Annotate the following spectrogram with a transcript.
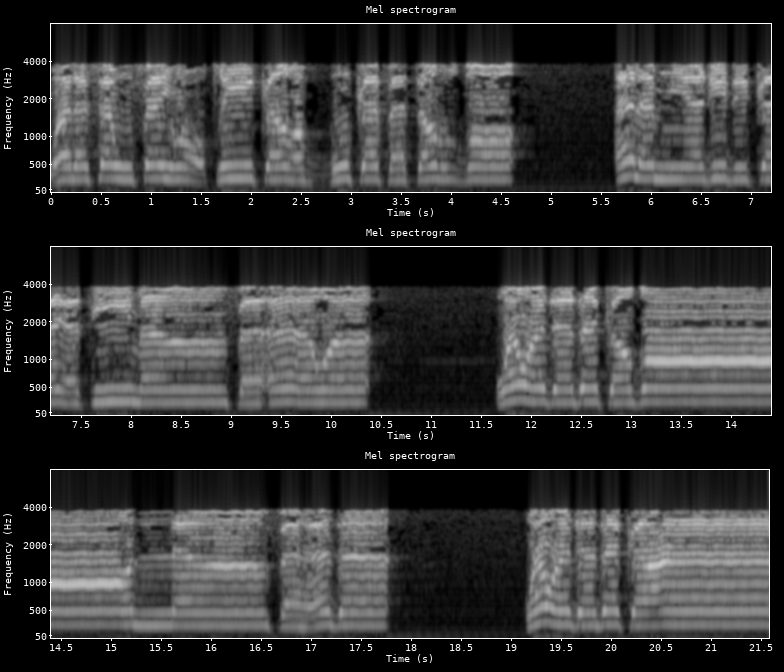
ولسوف يعطيك ربك فترضى ألم يجدك يتيما فآوى ووجدك ضالا فهدى ووجدك عائلا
